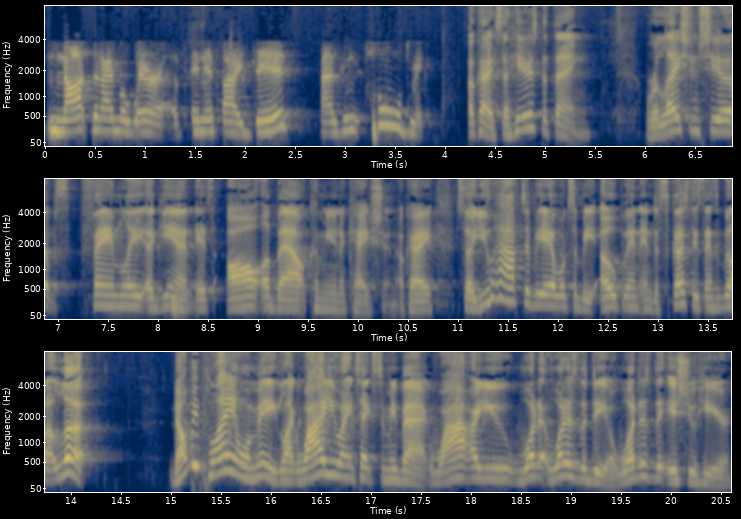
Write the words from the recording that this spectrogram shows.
Not that I'm aware of. And if I did, hasn't told me. Okay, so here's the thing relationships, family, again, it's all about communication, okay? So you have to be able to be open and discuss these things and be like, look, don't be playing with me. Like, why you ain't texting me back? Why are you? What? What is the deal? What is the issue here?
